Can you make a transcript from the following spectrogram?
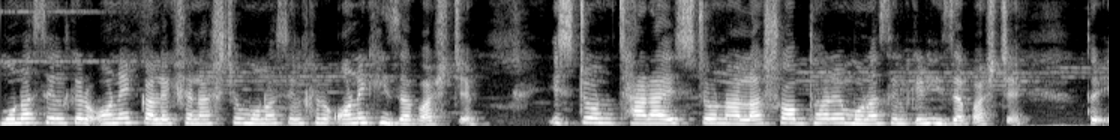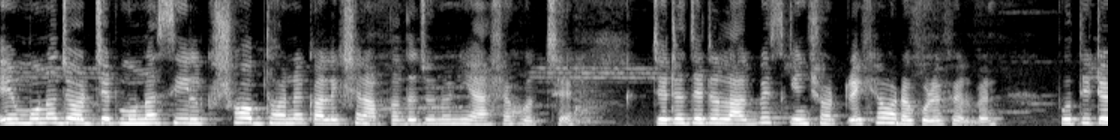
মোনা সিল্কের অনেক কালেকশন আসছে, মোনা সিল্কের অনেক হিজাব আসছে। স্টোন ছাড়া, স্টোন আলা সব ধরনের মোনা সিল্কের হিজাব আসছে। তো এই মোনা জর্জেট, মোনা সিল্ক সব ধরনের কালেকশন আপনাদের জন্য নিয়ে আসা হচ্ছে। যেটা যেটা লাগবে স্ক্রিনশট রেখে অর্ডার করে ফেলবেন। প্রতিটা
